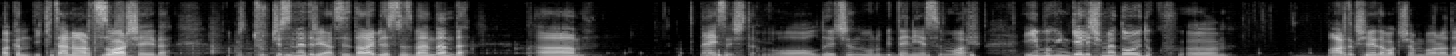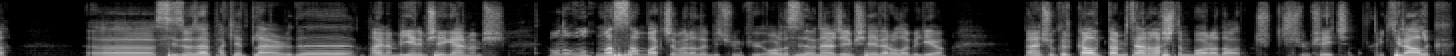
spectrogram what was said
Bakın iki tane artısı var şeyde. Türkçesi nedir ya? Siz daha iyi bilirsiniz benden de. Aa, neyse işte. O olduğu için bunu bir deneyesim var. İyi bugün gelişime doyduk. Ee, artık şeye de bakacağım bu arada. Ee, size özel paketlerde aynen bir yeni bir şey gelmemiş. Onu unutmazsam bakacağım arada bir. Çünkü orada size önereceğim şeyler olabiliyor. Ben şu 40K'lıktan bir tane açtım bu arada. Çünkü şey için. Hani kiralık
